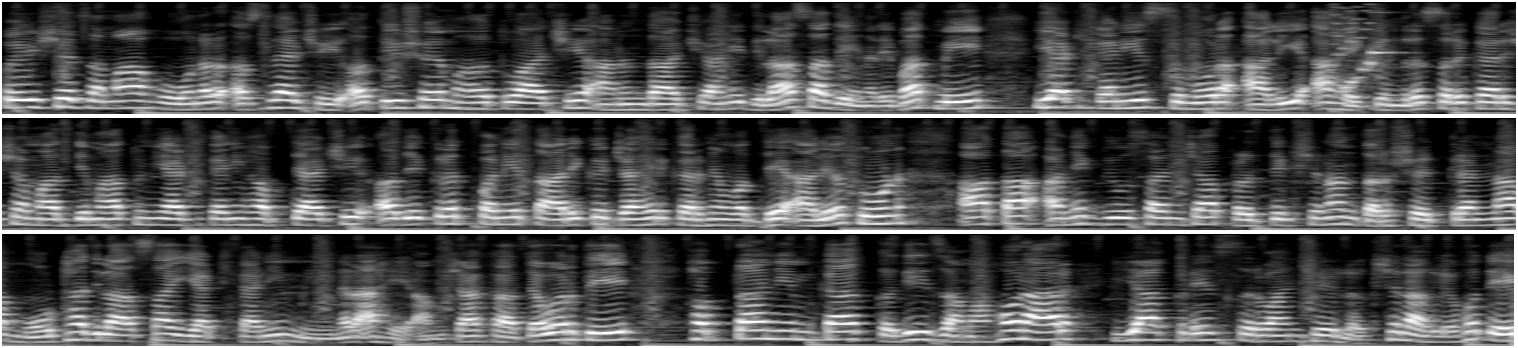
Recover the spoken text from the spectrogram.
पैसे जमा होणार असल्याची अतिशय महत्त्वाची आनंदाची आणि दिलासा देणारी बातमी या ठिकाणी समोर आली आहे. केंद्र सरकारच्या माध्यमातून या ठिकाणी हप्त्याची अधिकृतपणे तारीख जाहीर करण्यामध्ये आली असून आता अनेक दिवसांच्या प्रत्यक्षानंतर शेतकऱ्यांना मोठा दिलासा या ठिकाणी मिळणार आहे. आमच्या खात्यावरती हप्ता नेमका कधी जमा होणार याकडे सर्वांचे लक्ष लागले होते.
